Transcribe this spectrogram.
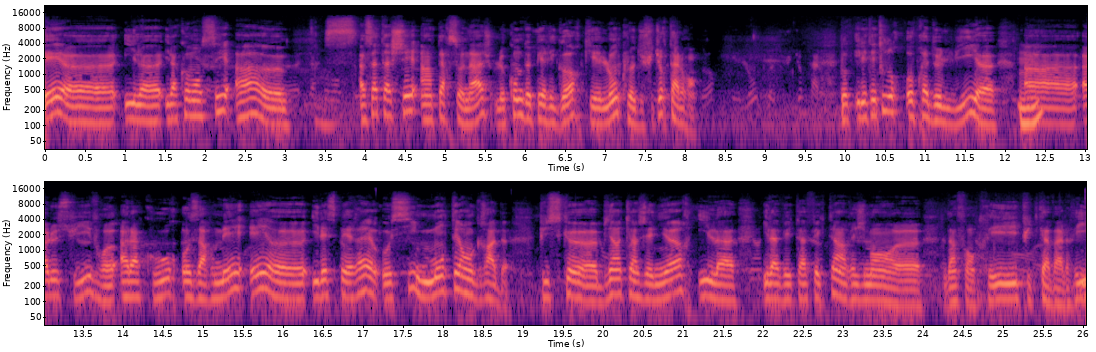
Et euh, il, a, il a commencé à, à s'attacher à un personnage, le comte de Périgord, qui est l'oncle du futur Talleyrand. Donc il était toujours auprès de lui, mhm. à, à, le suivre à la cour, aux armées, et il espérait aussi monter en grade puisque euh, bien qu'ingénieur, il, il avait été affecté à un régiment euh, d'infanterie, puis de cavalerie,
